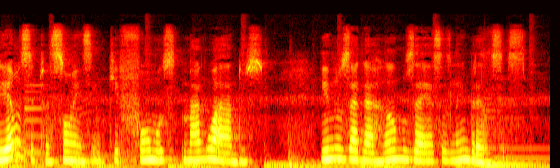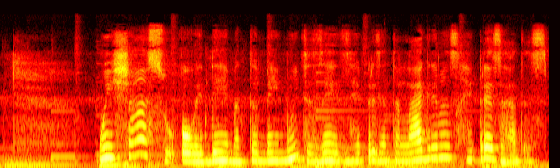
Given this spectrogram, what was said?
Criamos situações em que fomos magoados e nos agarramos a essas lembranças. O inchaço ou edema também muitas vezes representa lágrimas represadas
